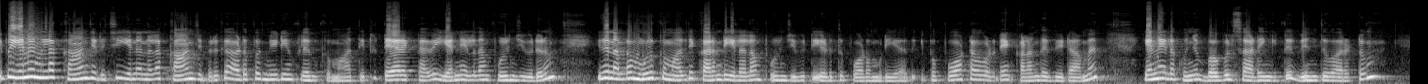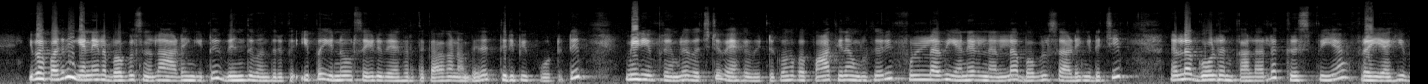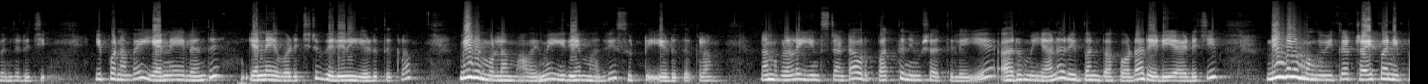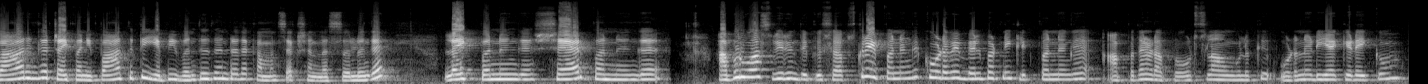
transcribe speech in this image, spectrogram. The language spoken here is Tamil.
இப்போ எண்ணெய் நல்லா காஞ்சிடுச்சு எண்ணெய் நல்லா காஞ்ச பிறகு அடுப்பை மீடியம் ஃப்ளேமுக்கு மாற்றிட்டு டேரெக்டாகவே எண்ணெயில் தான் புழிஞ்சு விடணும். இது நம்ம முறுக்கு மாதிரி கரண்டியிலலாம் புழிஞ்சு விட்டு எடுத்து போட முடியாது. இப்போ போட்ட உடனே கலந்து விடாமல் எண்ணெயில் கொஞ்சம் பபுள்ஸ் அடங்கிட்டு வெந்து வரட்டும். இப்போ பார்த்தீங்கன்னா எண்ணெயில் பபுள்ஸ் நல்லா அடங்கிட்டு வெந்து வந்திருக்கு. இப்போ இன்னொரு சைடு வேகிறதுக்காக நம்ம இதை திருப்பி போட்டுட்டு மீடியம் ஃப்ளேமில் வச்சுட்டு வேக விட்டுக்கோங்க. இப்போ பார்த்தீங்கன்னா உங்களுக்கு தெரியும் ஃபுல்லாகவே எண்ணெயில் நல்லா பபுள்ஸ் அடங்கிடுச்சு. நல்லா கோல்டன் கலரில் கிறிஸ்பியாக ஃப்ரை ஆகி வந்துடுச்சு. இப்போ நம்ம எண்ணெயிலேருந்து எண்ணெயை வடிச்சிட்டு வெளியில் எடுத்துக்கலாம். மீதமுள்ள மாவையுமே இதே மாதிரி சுட்டி எடுத்துக்கலாம். நமக்கு நல்லா இன்ஸ்டண்ட்டாக ஒரு பத்து நிமிஷத்துலேயே அருமையான ரிப்பன் பகோடா ரெடி ஆகிடுச்சு நீங்களும் உங்கள் வீட்டில் ட்ரை பண்ணி பாருங்கள் ட்ரை பண்ணி பார்த்துட்டு எப்படி வந்ததுன்றதை கமெண்ட் செக்ஷனில் சொல்லுங்கள் லைக் பண்ணுங்கள் ஷேர் பண்ணுங்கள் அபூர்வாஸ் விருந்துக்கு சப்ஸ்கிரைப் பண்ணுங்கள் கூடவே பெல் பட்டனை கிளிக் பண்ணுங்கள் அப்போ தான் என்னோடய அப்ரோட்ஸ்லாம் உங்களுக்கு உடனடியாக கிடைக்கும்.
